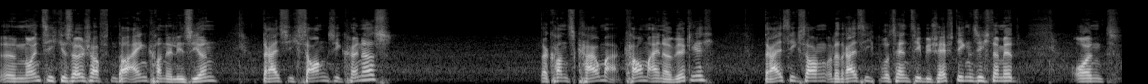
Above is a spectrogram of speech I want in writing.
90 äh, Gesellschaften da einkanalisieren. 30 sagen, sie können es. Da kann es kaum, kaum einer wirklich. 30 sagen oder 30 Prozent, sie beschäftigen sich damit. Und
